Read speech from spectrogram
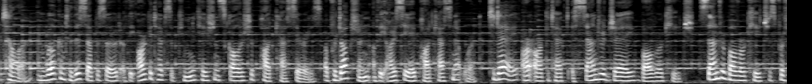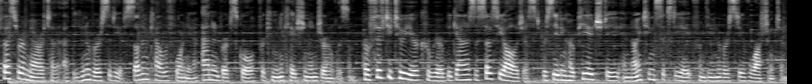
And welcome to this episode of the Architects of Communication Scholarship podcast series, a production of the ICA Podcast Network. Today, our architect is Sandra J. Ball-Rokeach. Sandra Ball-Rokeach is professor emerita at the University of Southern California Annenberg School for Communication and Journalism. Her 52 year career began as a sociologist, receiving her PhD in 1968 from the University of Washington.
